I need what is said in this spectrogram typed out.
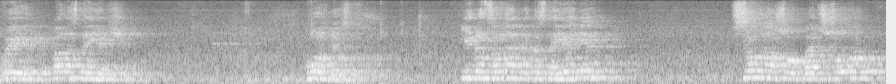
Вы по-настоящему гордость и национальное достояние всего нашего большого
